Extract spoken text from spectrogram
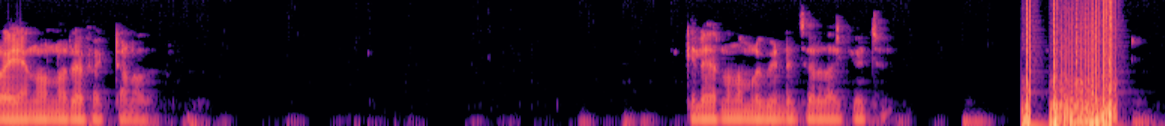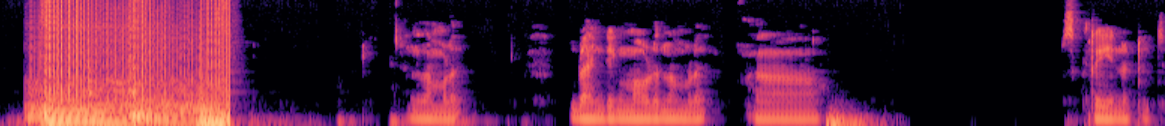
റേ എന്ന് പറഞ്ഞൊരു എഫക്റ്റാണത് ബാക്കി ലെയറിനെ നമ്മൾ വീണ്ടും ചെറുതാക്കി വെച്ച്. നമ്മൾ ബ്ലൈൻഡിങ് മോഡ് നമ്മൾ സ്ക്രീൻ ഇട്ട് വെച്ചു.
